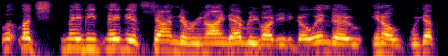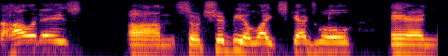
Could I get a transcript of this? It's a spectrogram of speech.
let's maybe maybe it's time to remind everybody to go into you know we got the holidays um, so it should be a light schedule and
